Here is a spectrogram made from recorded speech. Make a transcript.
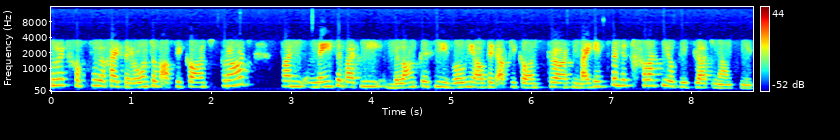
groot gevoeligheid rondom Afrikaans praat van mense wat nie blank is nie, wil nie altyd Afrikaans praat nie, maar ek vind dit glad nie op die platteland nie.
